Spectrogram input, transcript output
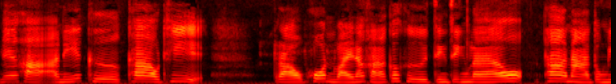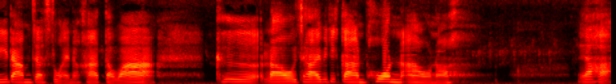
เนี่ยค่ะ อันนี้คือข้าวที่เราพ่นไว้นะคะ ก็คือจริง ๆ แล้ว ถ้านาตรงนี้ดำจะสวยนะคะ แต่ว่า คือเราใช้วิธีการพ่นเอาเนาะเนี่ยค่ะ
